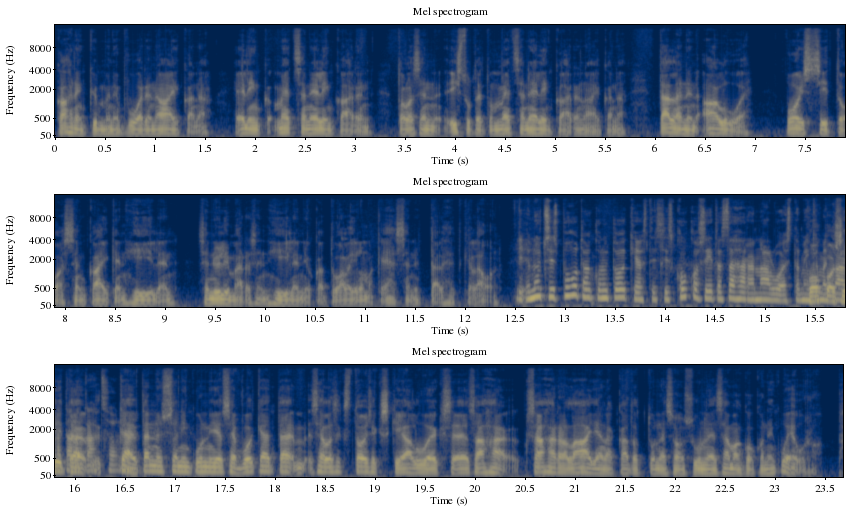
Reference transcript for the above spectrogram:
20 vuoden aikana, elin, metsän elinkaaren, tuollaisen istutetun metsän elinkaaren aikana, tällainen alue voisi sitoa sen kaiken hiilen sen ylimääräisen hiilen, joka tuolla ilmakehässä nyt tällä hetkellä on. Ja nyt siis puhutaanko nyt oikeasti siis koko siitä Saharan alueesta, minkä koko me siitä katsomme? käytännössä, niin kun, ja se voi käyttää sellaiseksi toiseksi alueeksi, Sahara, Sahara laajana katsottuna se on suunnilleen samankokoinen kuin Eurooppa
